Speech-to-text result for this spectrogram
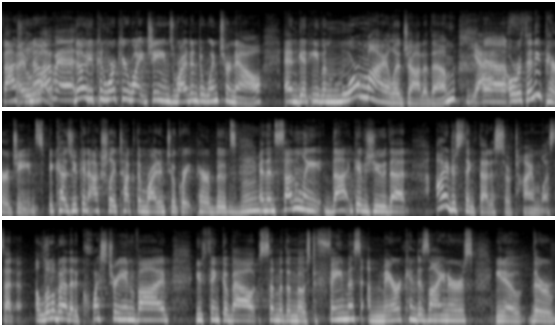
fashion. I no, love it. No, you can work your white jeans right into winter now and get even more mileage out of them. Yes. Uh, or with any pair of jeans because you can actually tuck them right into a great pair of boots. Mm-hmm. And then suddenly that gives you that. I just think that is so timeless. That a little bit of that equestrian vibe. You think about some of the most famous American designers. You know, they're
